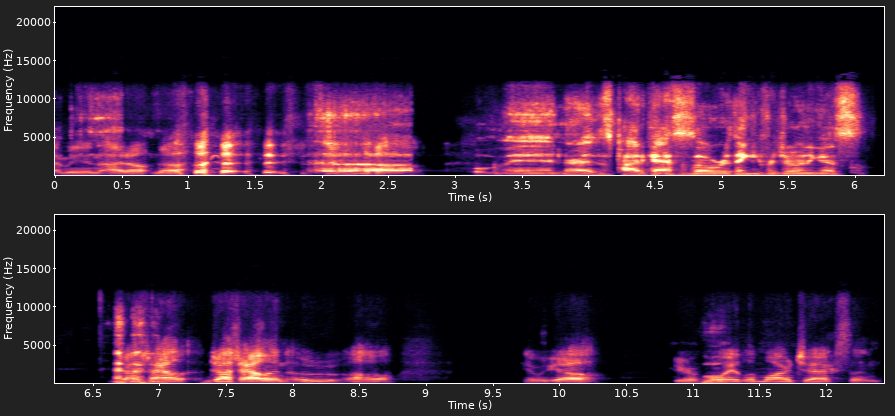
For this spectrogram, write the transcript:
I mean, I don't know. I don't know. Oh man! All right, this podcast is over. Thank you for joining us. Josh Allen. Josh Allen. Oh, oh, here we go. Your boy Lamar Jackson.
